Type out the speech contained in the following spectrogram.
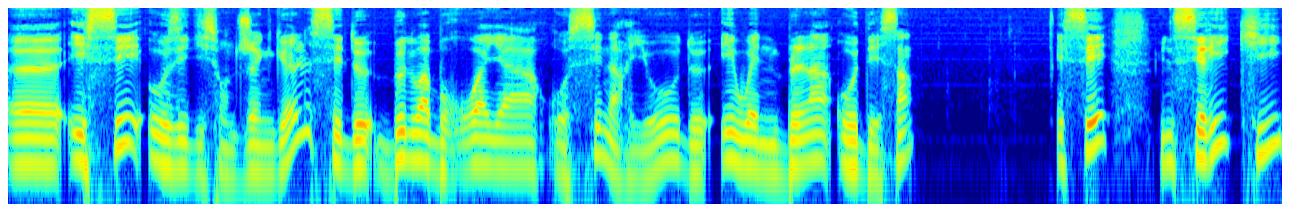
et c'est aux éditions Jungle. C'est de Benoît Broyard au scénario, de Ewen Blin au dessin, et c'est une série qui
